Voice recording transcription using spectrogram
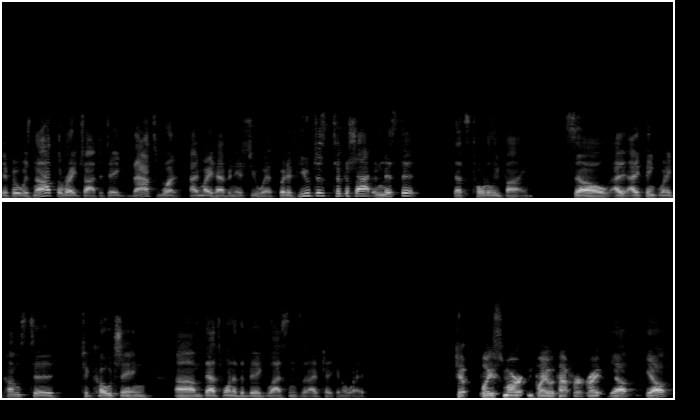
If it was not the right shot to take, that's what I might have an issue with. But if you just took a shot and missed it, that's totally fine. So I, I think when it comes to to coaching, um, that's one of the big lessons that I've taken away. Yep. Play smart and play with effort, right? Yep. Yep.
